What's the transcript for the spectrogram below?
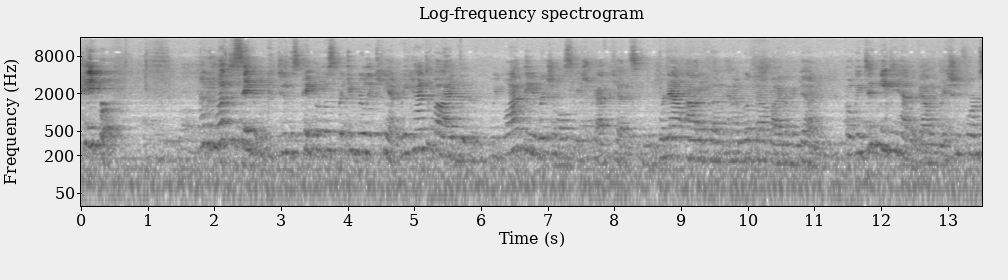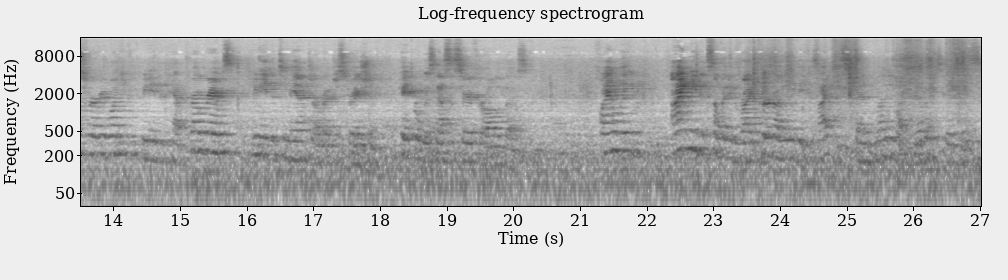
paper. I would love to say that we could do this paperless, but you really can't. We had to buy, the we bought the original Speechcraft kits. We're now out of them, and I will now buy them again. But we did need to have evaluation forms for everyone. We needed to have programs. We needed to manage our registration. Paper was necessary for all of those. Finally, I needed somebody to ride herd on me because I can spend money like nobody's business.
